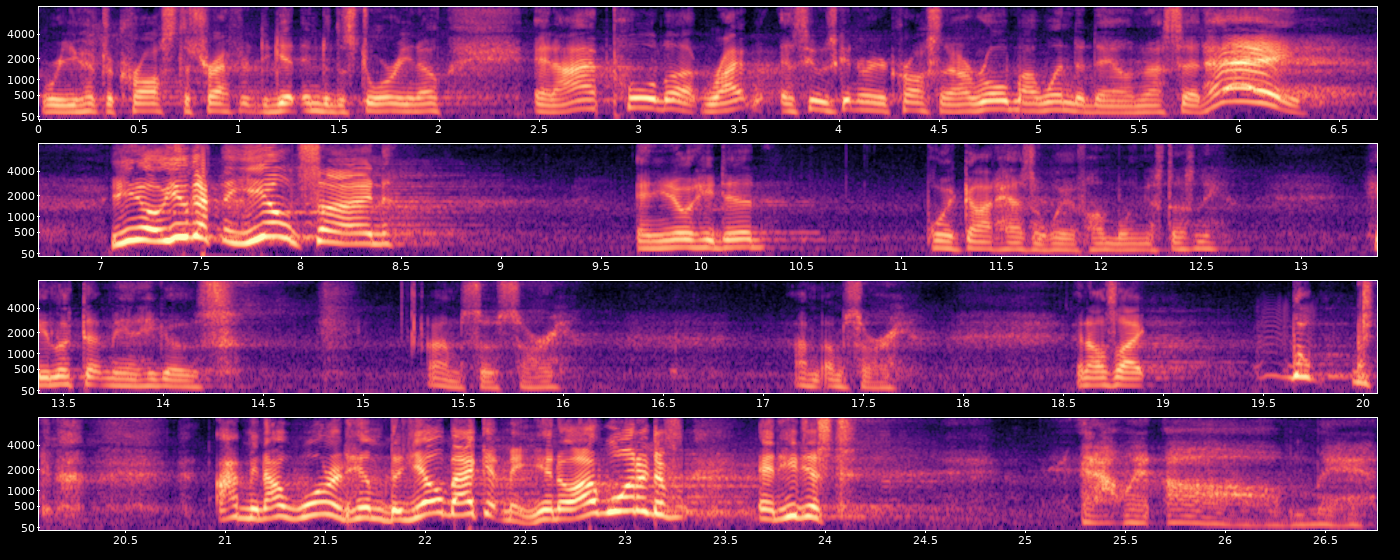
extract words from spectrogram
where you have to cross the traffic to get into the store, you know. And I pulled up right as he was getting ready to cross, and I rolled my window down, and I said, Hey, you know, you got the yield sign. And you know what he did? Boy, God has a way of humbling us, doesn't He? He looked at me and he goes, I'm so sorry. I'm, I'm sorry. And I was like, I mean, I wanted him to yell back at me, you know, I wanted to, and he just, and I went, oh man,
